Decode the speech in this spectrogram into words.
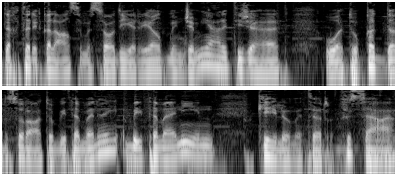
تخترق العاصمة السعودية الرياض من جميع الاتجاهات وتقدر سرعته ب 80 كيلومتر في الساعة.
